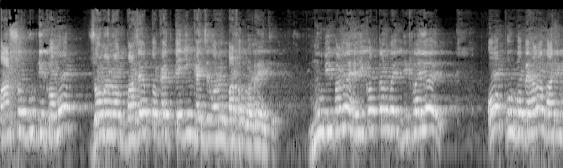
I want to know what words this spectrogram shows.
পাঁচশো কোটি কম জমানত বাজেয়াপ্ত খাই পেকিং খাইছে, অনেক পাঠক লড়াইছে মুদি পানো হেলিকপ্টার বাই দিখলাই ও পূর্ব বেহালা বাড়িব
